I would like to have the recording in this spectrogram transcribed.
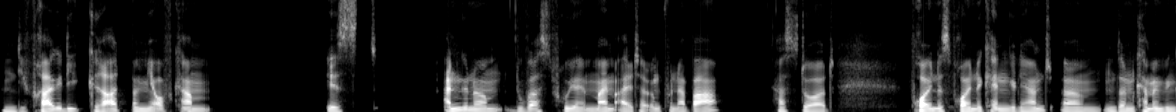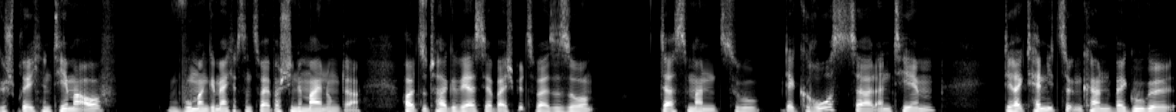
Und die Frage, die gerade bei mir aufkam, ist, angenommen, du warst früher in meinem Alter irgendwo in einer Bar, hast dort Freundesfreunde kennengelernt ähm, und dann kam irgendwie ein Gespräch, ein Thema auf, wo man gemerkt hat, es sind zwei verschiedene Meinungen da. Heutzutage wäre es ja beispielsweise so, dass man zu der Großzahl an Themen direkt Handy zücken kann, bei Google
